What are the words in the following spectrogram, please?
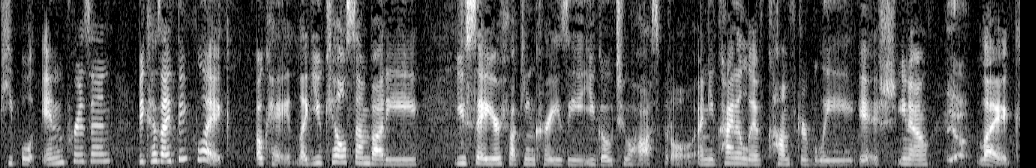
people in prison because I think like okay like you kill somebody you say you're fucking crazy you go to a hospital and you kind of live comfortably ish you know yeah. like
